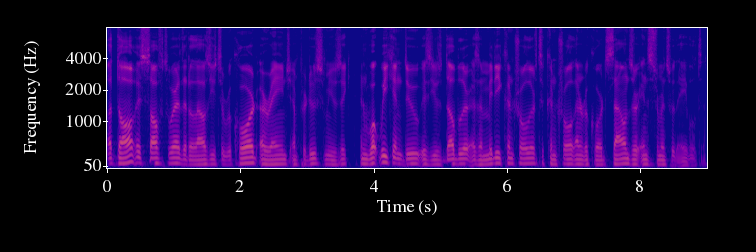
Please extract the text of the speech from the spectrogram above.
A DAW is software that allows you to record, arrange, and produce music, and what we can do is use Dubler as a MIDI controller to control and record sounds or instruments with Ableton.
